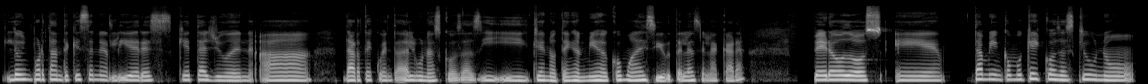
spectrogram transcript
lo importante que es tener líderes que te ayuden a darte cuenta de algunas cosas y, y que no tengan miedo como a decírtelas en la cara. Pero dos, eh, también como que hay cosas que uno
